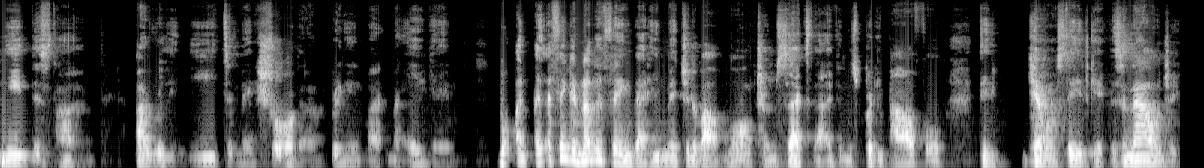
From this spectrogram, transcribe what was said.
need this time. I really need to make sure that I'm bringing my, my A game. But I, I think another thing that he mentioned about long term sex that I think was pretty powerful, and Kevin on stage gave this analogy,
